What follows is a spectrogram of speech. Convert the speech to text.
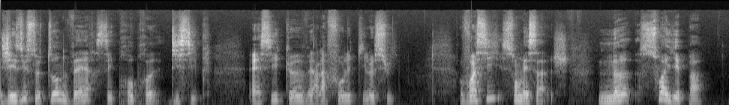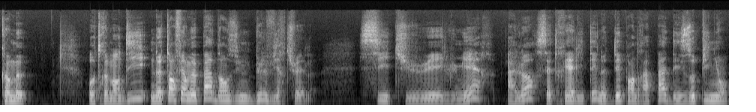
Jésus se tourne vers ses propres disciples, ainsi que vers la foule qui le suit. Voici son message. Ne soyez pas comme eux. Autrement dit, ne t'enferme pas dans une bulle virtuelle. Si tu es lumière, alors cette réalité ne dépendra pas des opinions,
